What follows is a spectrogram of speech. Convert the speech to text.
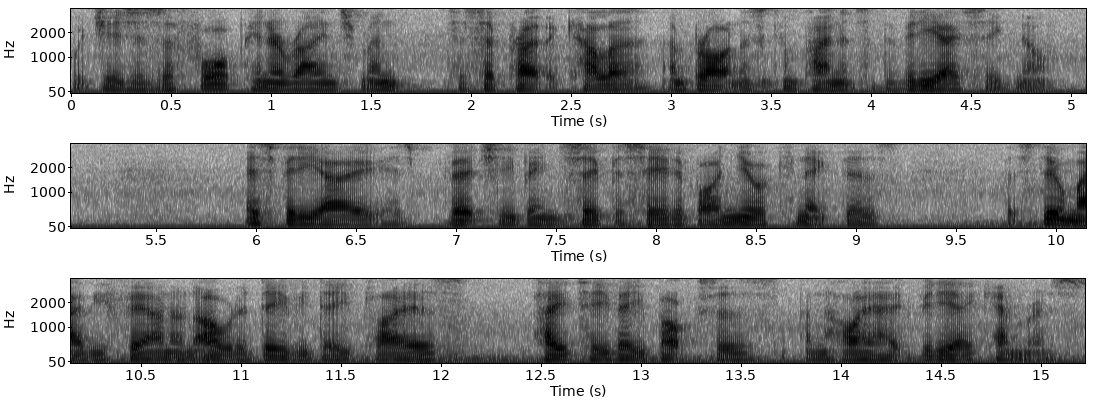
which uses a 4-pin arrangement to separate the colour and brightness components of the video signal. S-Video has virtually been superseded by newer connectors but still may be found on older DVD players, pay TV boxes and Hi8 video cameras.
